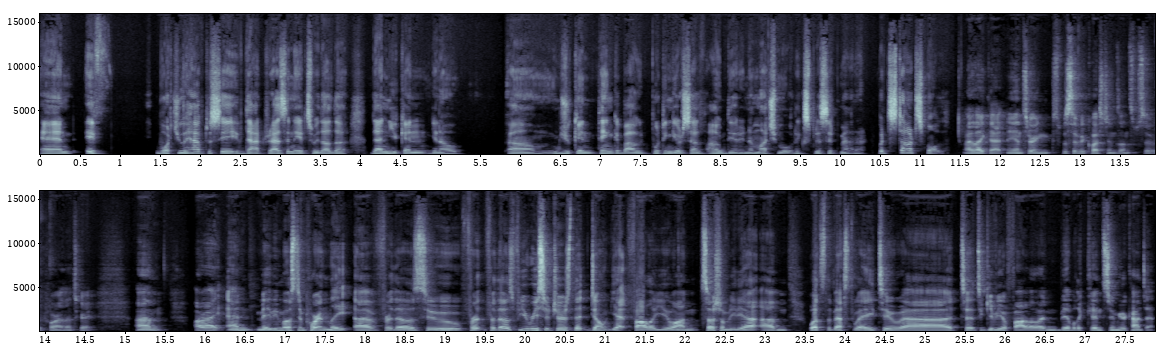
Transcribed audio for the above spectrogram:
and if what you have to say if that resonates with other then you can you know um, you can think about putting yourself out there in a much more explicit manner. But start small. I like that answering specific questions on specific fora. That's great. Um, all right, and maybe most importantly, uh, for those who for for those few researchers that don't yet follow you on social media, um, what's the best way to uh, to to give you a follow and be able to consume your content?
